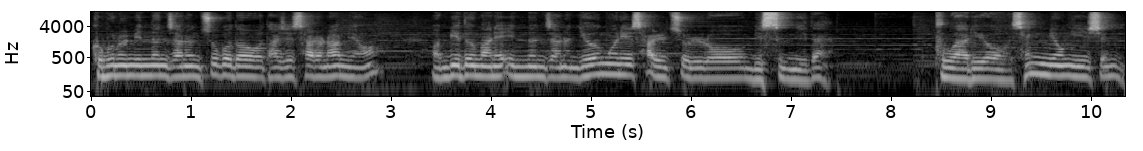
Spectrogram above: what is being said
그분을 믿는 자는 죽어도 다시 살아나며 믿음 안에 있는 자는 영원히 살 줄로 믿습니다. 부활이요 생명이신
